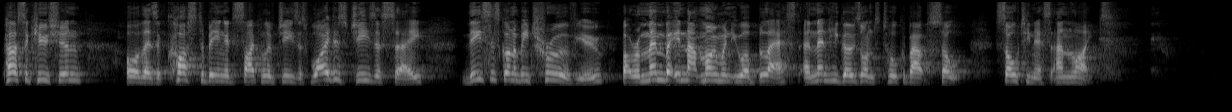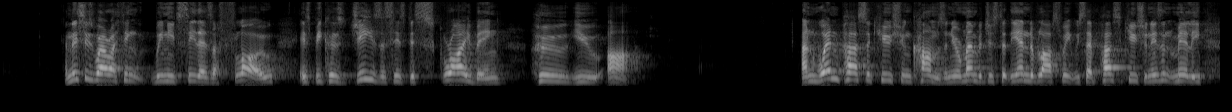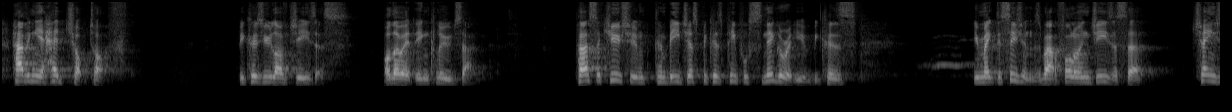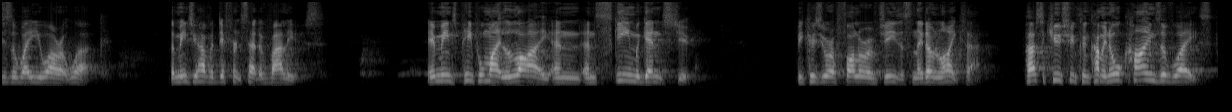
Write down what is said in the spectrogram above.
Persecution, or there's a cost to being a disciple of Jesus. Why does Jesus say, This is going to be true of you, but remember in that moment you are blessed? And then he goes on to talk about salt, saltiness and light. And this is where I think we need to see there's a flow, is because Jesus is describing who you are. And when persecution comes, and you remember just at the end of last week, we said persecution isn't merely having your head chopped off because you love Jesus, although it includes that. Persecution can be just because people snigger at you because you make decisions about following Jesus that changes the way you are at work. That means you have a different set of values. It means people might lie and, and scheme against you because you're a follower of Jesus and they don't like that. Persecution can come in all kinds of ways.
